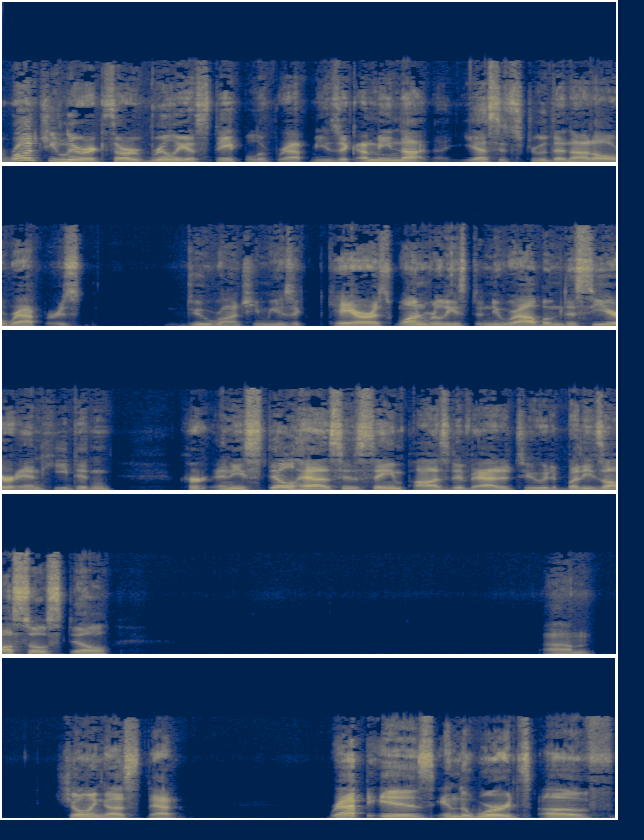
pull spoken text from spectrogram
The raunchy lyrics are really a staple of rap music. I mean, not yes, it's true that not all rappers do raunchy music. KRS One released a new album this year, and he didn't Kurt, and he still has his same positive attitude, but he's also still um, showing us that rap is, in the words of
